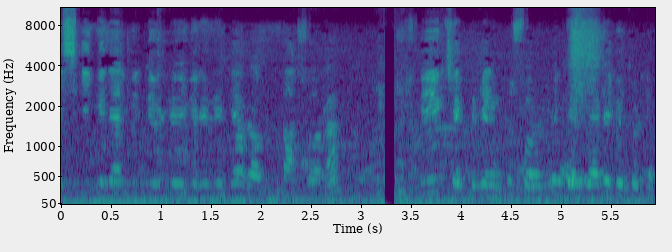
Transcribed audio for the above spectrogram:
İSKİ Genel Müdürlüğü görevini devraldıktan sonra Büyükçekmece'nin bu sorununu kendilerine götürdüm.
